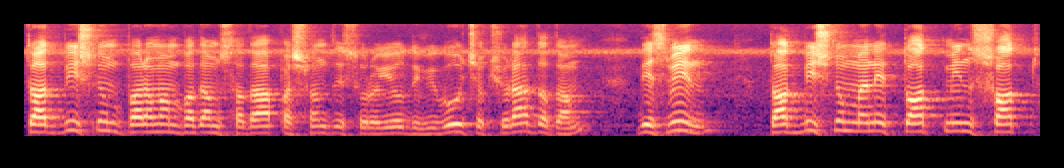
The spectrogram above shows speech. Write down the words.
Tad Vishnu Paramam Padam Sada Pashvanti Surayo Divivo Chakshuratatam. This means, Tad Vishnu mane Tat means Sat.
